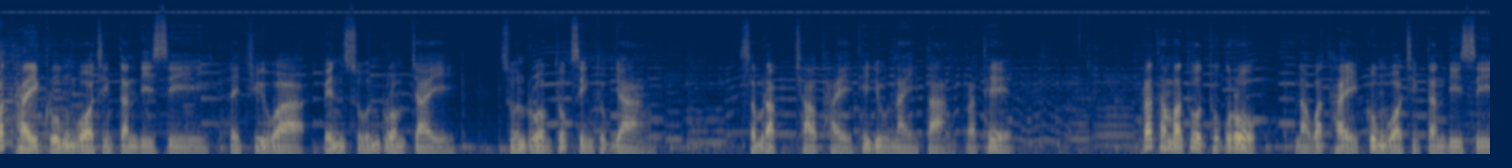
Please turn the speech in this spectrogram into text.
วัดไทยกรุงวอชิงตันดีซีได้ชื่อว่าเป็นศูนย์รวมใจ ศูนย์รวมทุกสิ่งทุกอย่างสำหรับชาวไทยที่อยู่ในต่างประเทศ พระธรรมทูตทุกรูปณวัดไทยกรุงวอชิงตันดีซี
